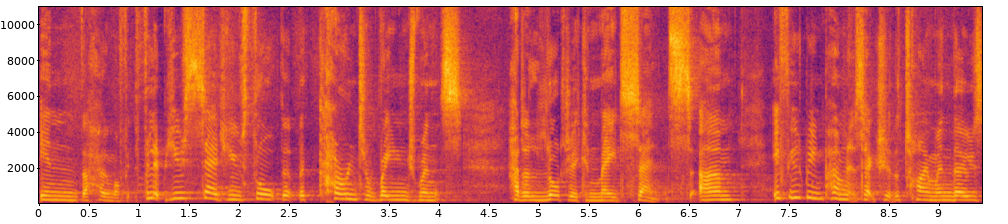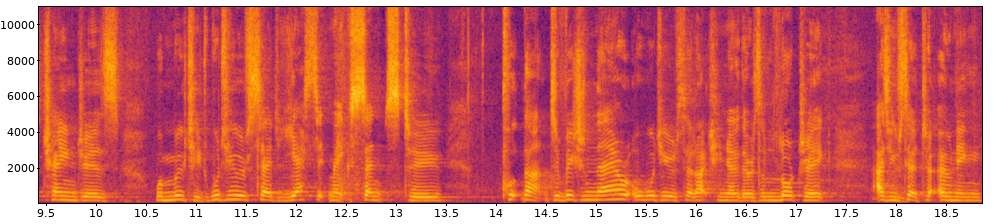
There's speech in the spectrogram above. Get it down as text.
in the Home Office. Philip, you said you thought that the current arrangements had a logic and made sense. Um, if you'd been permanent secretary at the time when those changes were mooted, would you have said, yes, it makes sense to put that division there, or would you have said, actually, no, there's a logic, as you said, to owning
